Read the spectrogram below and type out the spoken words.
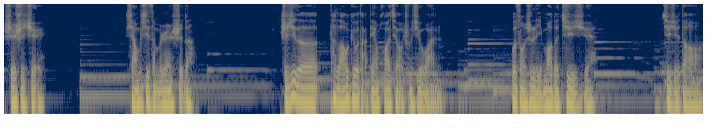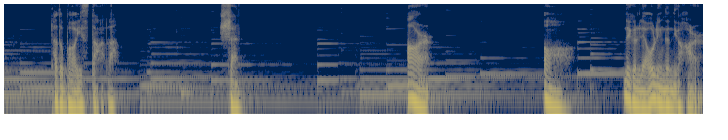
谁是 J？想不起怎么认识的，只记得他老给我打电话叫我出去玩，我总是礼貌的拒绝，拒绝到他都不好意思打了。删。二。哦，那个辽宁的女孩，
